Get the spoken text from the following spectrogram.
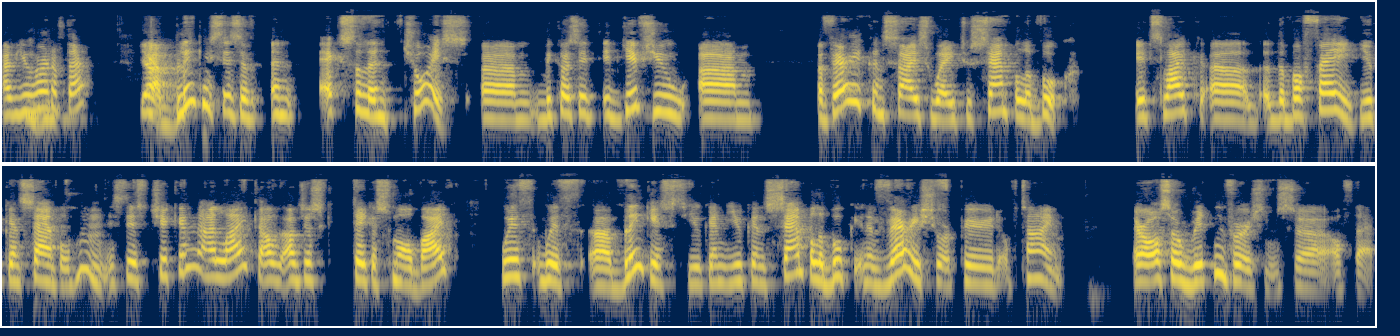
Have you mm-hmm. heard of that? Yeah, yeah Blinkist is a, an excellent choice um, because it, it gives you um, a very concise way to sample a book. It's like uh, the buffet. You can sample. Hmm, is this chicken I like? I'll, I'll just take a small bite. With with uh, Blinkist, you can you can sample a book in a very short period of time. There are also written versions uh, of that,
